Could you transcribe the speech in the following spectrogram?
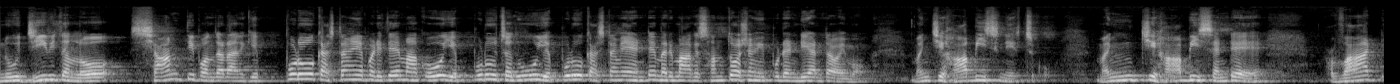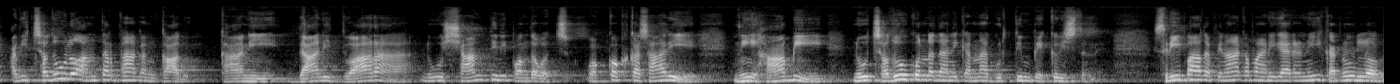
నువ్వు జీవితంలో శాంతి పొందడానికి ఎప్పుడూ కష్టమే పడితే మాకు ఎప్పుడూ చదువు ఎప్పుడూ కష్టమే అంటే మరి మాకు సంతోషం ఇప్పుడండి అంటావేమో. మంచి హాబీస్ నేర్చుకో. మంచి హాబీస్ అంటే వాటి అవి చదువులో అంతర్భాగం కాదు. కానీ దాని ద్వారా నువ్వు శాంతిని పొందవచ్చు. ఒక్కొక్కసారి నీ హాబీ నువ్వు చదువుకున్న దానికన్నా గుర్తింపు ఎక్కువిస్తుంది. శ్రీపాద పినాకపాణి గారిని కర్నూలులో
